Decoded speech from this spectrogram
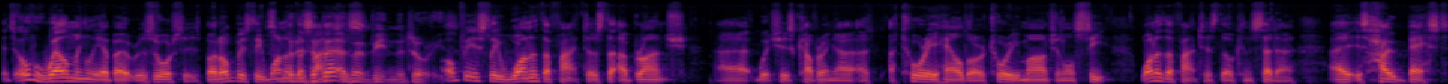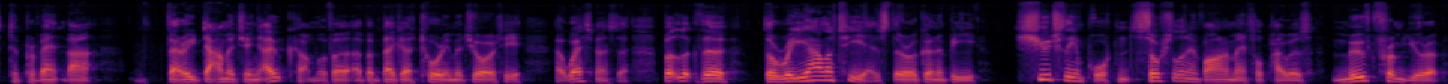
It's overwhelmingly about resources, but obviously one so, of the factors... But it's a bit about beating the Tories. Obviously one of the factors that a branch uh, which is covering a, a, a Tory-held or a Tory marginal seat, one of the factors they'll consider uh, is how best to prevent that very damaging outcome of a, of a bigger Tory majority at Westminster. But look, the, the reality is there are going to be hugely important social and environmental powers moved from Europe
